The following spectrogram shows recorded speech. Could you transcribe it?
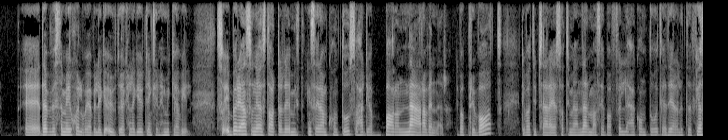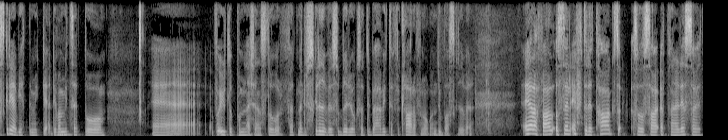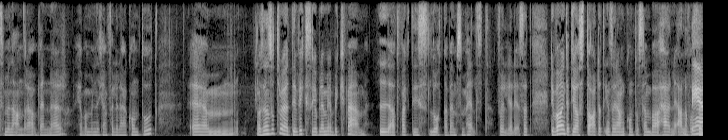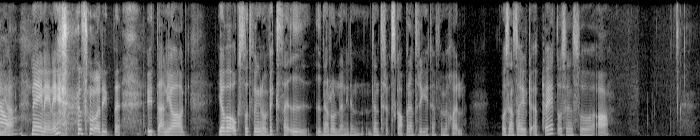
eh, där bestämmer jag själv vad jag vill lägga ut och jag kan lägga ut egentligen hur mycket jag vill. Så i början så när jag startade mitt Instagramkonto så hade jag bara nära vänner. Det var privat. Det var typ så här, jag sa till mina närmaste, jag bara följ det här kontot, jag delar lite. För jag skrev jättemycket. Det var mm. mitt sätt att eh, få utlopp på mina känslor. För att när du skriver så blir det också att du behöver inte förklara för någon, du bara skriver. I alla fall, och sen efter ett tag så, så sa jag, öppnade det, sa jag till mina andra vänner. Jag bara, men ni kan följa det här kontot. Um, och sen så tror jag att det växer, jag blev mer bekväm i att faktiskt låta vem som helst följa det. Så att det var inte att jag startat Instagramkonto och sen bara här ni alla får Bam. följa. Nej nej nej, så var det inte. Utan jag jag var också tvungen att växa i, i den rollen, i den, den skapa den tryggheten för mig själv. Och sen så har jag gjort det öppet och sen så, ja.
